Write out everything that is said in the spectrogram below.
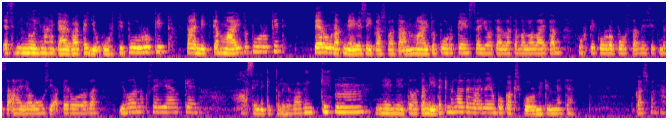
ja sitten noihinhan käy vaikka jogurttipurkit tai mitkä maitopurkit perunat me esikasvatan maitopurkeissa jo tällä tavalla laitan huhtikuun lopussa, niin sitten me saadaan jo uusia perunoita juhannuksen jälkeen. Ah, siinäkin tuli hyvä vinkki. Mm, niin, niin tuota, niitäkin me laitetaan aina jonkun 230 kasvamaan.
